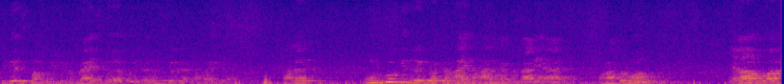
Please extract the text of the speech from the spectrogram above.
বিদেশ মন্ত্রী কিন্তু প্রাইজ করে ওই হোস্টেলে কামাই তাহলে উনকু কিন্তু কেউ জাহাঙ্গীর হার কাছে দাঁড়িয়ে আছে ওনা তো মন এলাও পর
